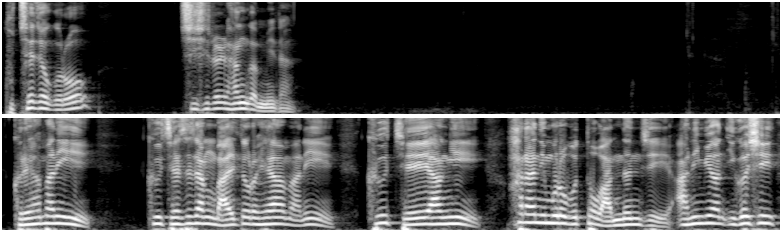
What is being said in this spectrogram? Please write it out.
구체적으로 지시를 한 겁니다. 그래야만이 그 제사장 말대로 해야만이 그 재앙이 하나님으로부터 왔는지 아니면 이것이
